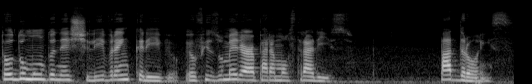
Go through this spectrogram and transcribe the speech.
Todo mundo neste livro é incrível. Eu fiz o melhor para mostrar isso. Padrões.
